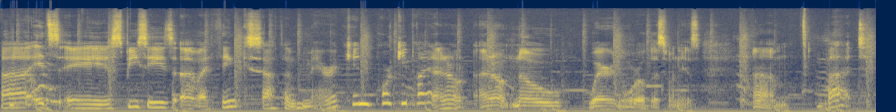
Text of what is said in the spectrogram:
Uh, it's a species of I think South American porcupine. I don't I don't know where in the world this one is, um, but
